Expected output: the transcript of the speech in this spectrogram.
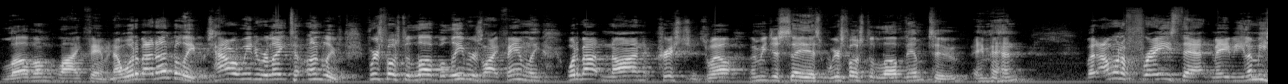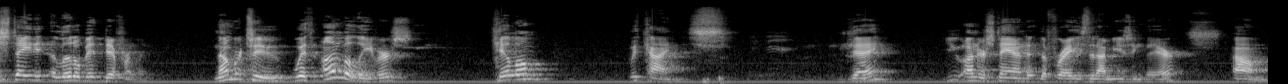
Love them like family. Now, what about unbelievers? How are we to relate to unbelievers? If we're supposed to love believers like family, what about non Christians? Well, let me just say this we're supposed to love them too. Amen. But I want to phrase that maybe, let me state it a little bit differently. Number two, with unbelievers, kill them with kindness. Okay? You understand the phrase that I'm using there. Um,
